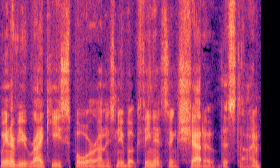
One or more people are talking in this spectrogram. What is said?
We interview Ryk Spoor on his new book Phoenix in Shadow this time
